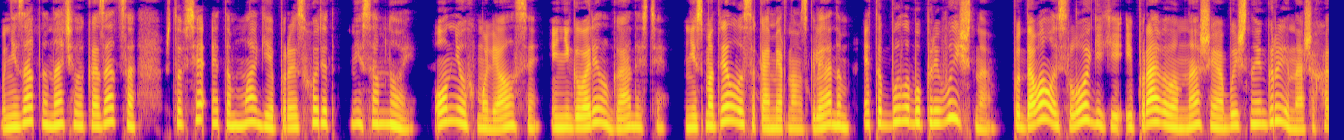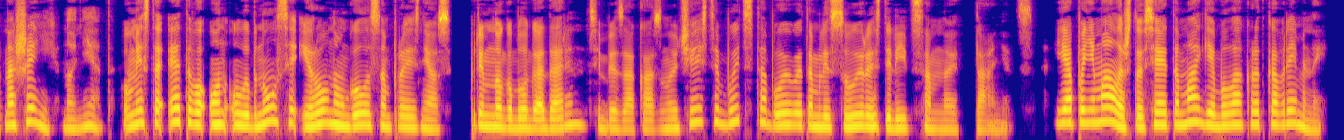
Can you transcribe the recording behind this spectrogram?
Внезапно начало казаться, что вся эта магия происходит не со мной. Он не ухмылялся и не говорил гадости, не смотрел высокомерным взглядом. Это было бы привычно, поддавалось логике и правилам нашей обычной игры, наших отношений, но нет. Вместо этого он улыбнулся и ровным голосом произнес «Премного благодарен тебе за оказанную честь быть с тобой в этом лесу и разделить со мной танец». Я понимала, что вся эта магия была кратковременной.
